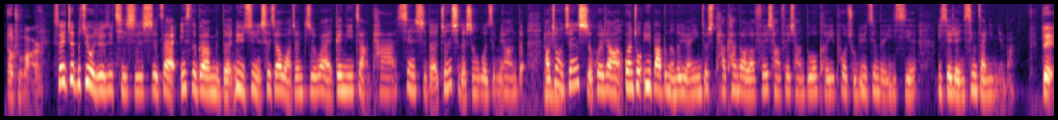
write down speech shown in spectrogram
到处玩儿。所以这部剧我觉得就其实是在 Instagram 的滤镜社交网站之外，跟你讲他现实的真实的生活怎么样的。好，这种真实会让观众欲罢不能的原因，就是他看到了非常非常多可以破除滤镜的一些一些人性在里面吧。对，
